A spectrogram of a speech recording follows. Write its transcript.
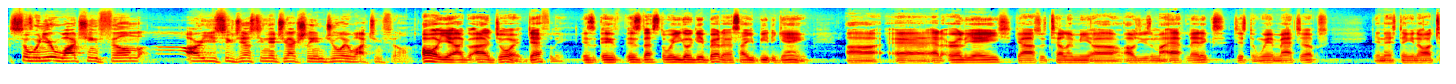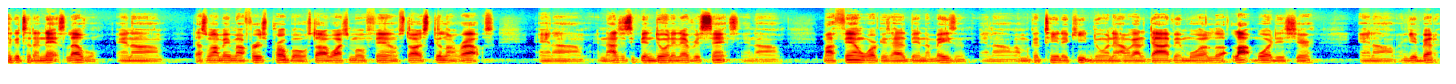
So when you're watching film, are you suggesting that you actually enjoy watching film? Oh yeah, I, I enjoy it definitely. It's, it's, that's the way you gonna get better. That's how you beat the game. Uh, at, at, an early age, guys were telling me uh, I was using my athletics just to win matchups. The next thing you know, I took it to the next level, and um, that's when I made my first Pro Bowl. Started watching more film, started stealing routes, and um, and I just been doing it ever since. And um, my film work has been amazing, and um, I'm gonna continue to keep doing that. I'm gonna dive in more, a lot more this year, and um, and get better.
